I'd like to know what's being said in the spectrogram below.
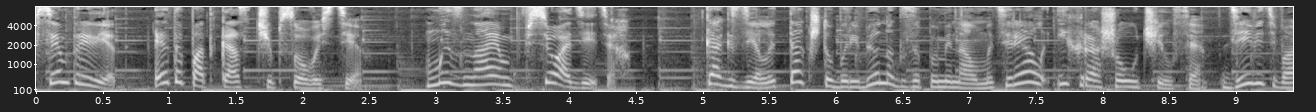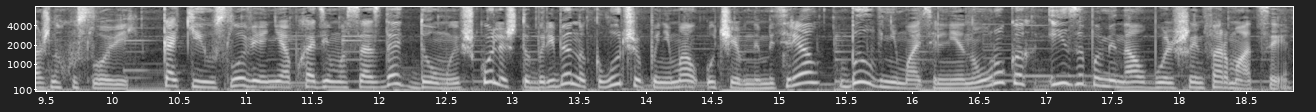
Всем привет! Это подкаст «Чипсовости». Мы знаем все о детях. Как сделать так, чтобы ребенок запоминал материал и хорошо учился? 9 важных условий. Какие условия необходимо создать дома и в школе, чтобы ребенок лучше понимал учебный материал, был внимательнее на уроках и запоминал больше информации?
